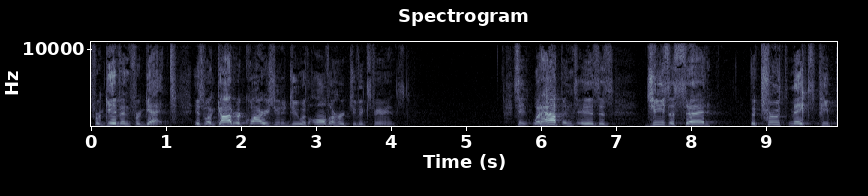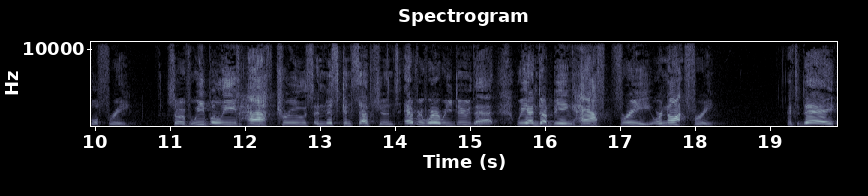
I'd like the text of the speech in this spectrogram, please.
forgive and forget is what God requires you to do with all the hurt you've experienced. See, what happens is, is Jesus said, the truth makes people free. So if we believe half truths and misconceptions, everywhere we do that, we end up being half free or not free. And today,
